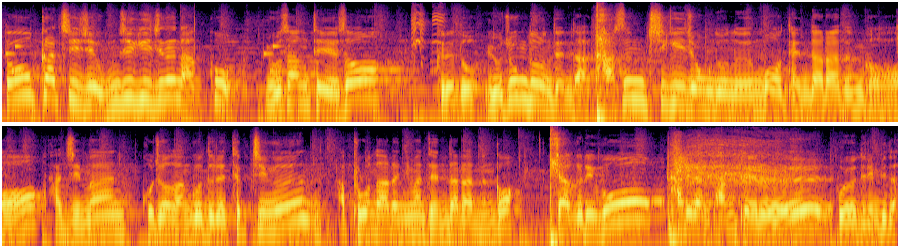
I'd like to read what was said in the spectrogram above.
똑같이 이제 움직이지는 않고 이 상태에서 그래도 이 정도는 된다. 가슴치기 정도는 뭐 된다라는 거. 하지만 고전 완고들의 특징은 앞으로 나르니만 된다라는 거. 자 그리고 칼이랑 방패를 보여드립니다.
